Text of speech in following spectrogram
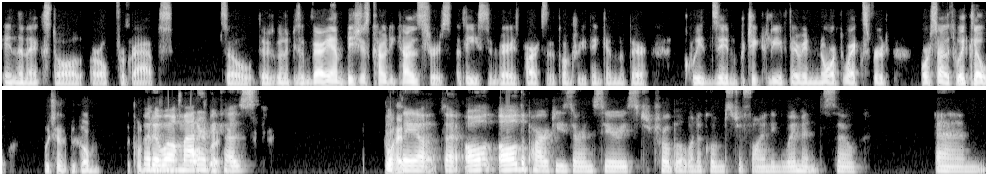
in the next all are up for grabs. So there's going to be some very ambitious county councillors, at least in various parts of the country, thinking that they're quids in, particularly if they're in North Wexford or South Wicklow, which has become the country. But it won't matter because Go but ahead. they are that all all the parties are in serious trouble when it comes to finding women. So, um,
